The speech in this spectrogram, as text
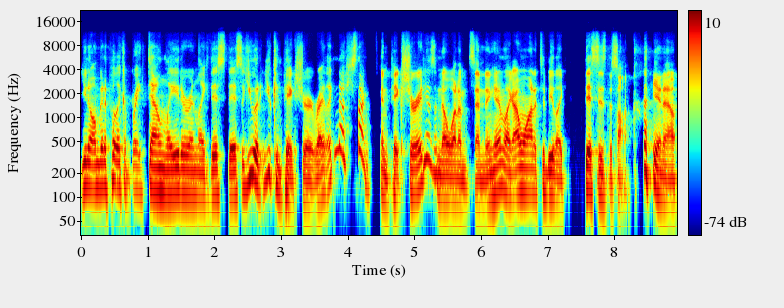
You know, I'm going to put like a breakdown later and like this, this. Like you would, you can picture it, right? Like, no, he's not going to picture it. He doesn't know what I'm sending him. Like, I want it to be like, this is the song. you know,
